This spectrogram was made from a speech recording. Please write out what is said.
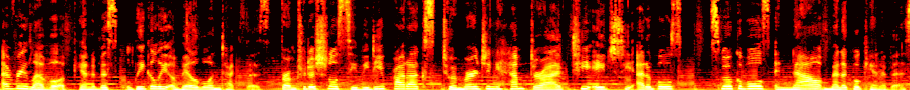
every level of cannabis legally available in Texas. From traditional CBD products to emerging hemp derived THC edibles, smokables, and now medical cannabis.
